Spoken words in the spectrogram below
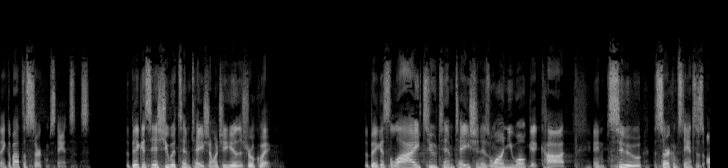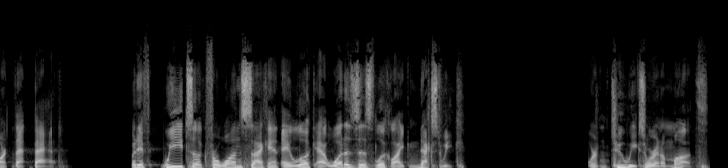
Think about the circumstances. The biggest issue with temptation, I want you to hear this real quick. The biggest lie to temptation is one, you won't get caught, and two, the circumstances aren't that bad. But if we took for one second a look at what does this look like next week, or in two weeks, or in a month,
